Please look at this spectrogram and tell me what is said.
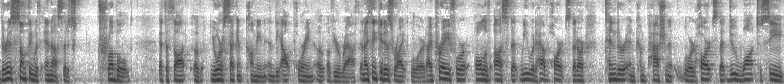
there is something within us that is troubled at the thought of your second coming and the outpouring of, of, your wrath. And I think it is right, Lord. I pray for all of us that we would have hearts that are tender and compassionate, Lord, hearts that do want to see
